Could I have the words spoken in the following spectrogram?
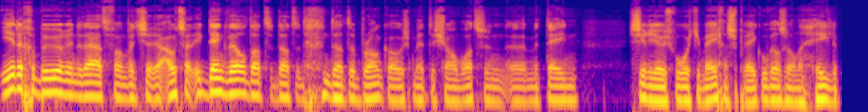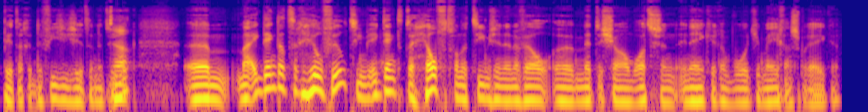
eerder gebeuren inderdaad van wat je outside. Ik denk wel dat, dat, dat de Broncos met de Sean Watson eh, meteen serieus woordje mee gaan spreken. Hoewel ze wel een hele pittige divisie zitten natuurlijk. Ehm, maar ik denk dat er heel veel teams... Ik denk dat de helft van de teams in de NFL eh, met de Sean Watson in één keer een woordje mee gaan spreken.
